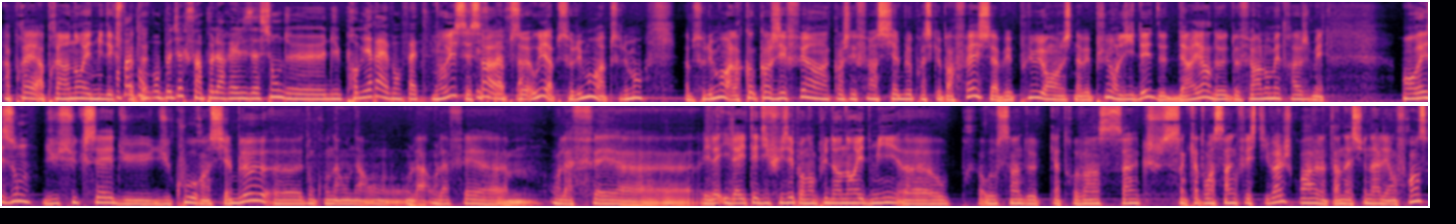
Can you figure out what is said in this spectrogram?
après après un an et demi En fait, d'exploitation. on, peut dire que c'est un peu la réalisation de- du premier rêve en fait. Oui, c'est ça. abso- oui, absolument, absolument, absolument. Alors quand, quand j'ai fait un quand j'ai fait un ciel bleu presque parfait, j'avais plus en, je n'avais plus en l'idée de derrière de, de faire un long métrage, mais en raison du succès du, du cours Un ciel bleu, euh, donc on a on a on, l'a on l'a fait euh, on l'a fait euh, il, a, il a été diffusé pendant plus d'un an et demi euh, au, au sein de 85 85 festivals je crois à l'international et en France.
